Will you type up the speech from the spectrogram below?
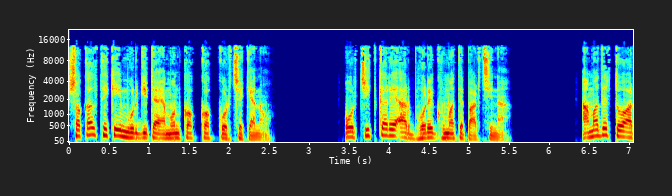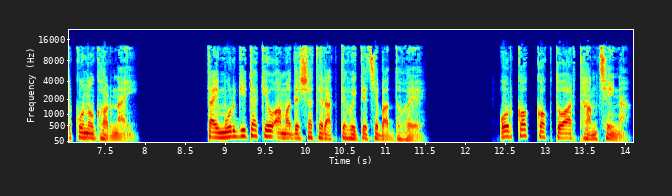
সকাল থেকেই মুরগিটা এমন কক কক করছে কেন? ওর চিৎকারে আর ভোরে ঘুমাতে পারছি না। আমাদের তো আর কোনো ঘর নাই। তাই মুরগিটাকেও আমাদের সাথে রাখতে হইতেছে বাধ্য হয়ে। ওর কক কক তো আর থামছেই না।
